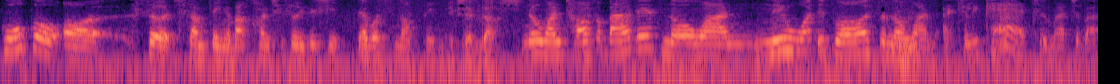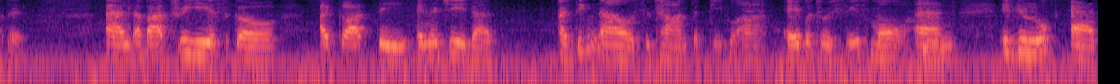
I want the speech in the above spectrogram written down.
Google or search something about conscious leadership, there was nothing. Except us. No one talked about it. No one knew what it was, and no one actually cared too much about it. And about three years ago, I got the energy that I think now is the time that people are able to receive more. Mm. And if you look at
